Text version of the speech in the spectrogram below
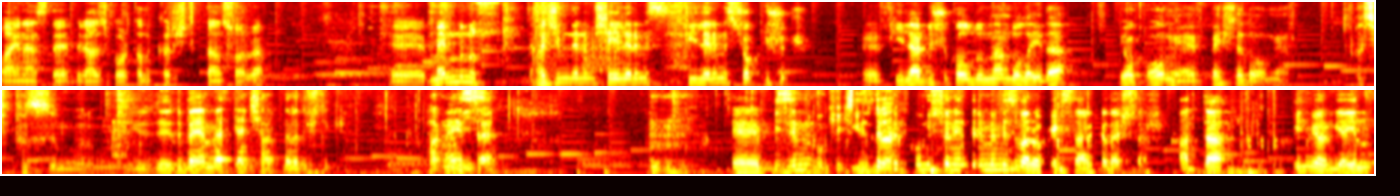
Binance'de birazcık ortalık karıştıktan sonra e, memnunuz. Hacimlerim, şeylerimiz, fiillerimiz çok düşük. E, fiiller düşük olduğundan dolayı da yok olmuyor. F5'te de olmuyor. Açık pozisyonum var ama. Yüzde yüzü beğenmezken çarklara düştük. Haklı Neyse. değilse. Ee, bizim %40 güzel. komisyon indirimimiz var OKEX'te arkadaşlar. Hatta bilmiyorum yayın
